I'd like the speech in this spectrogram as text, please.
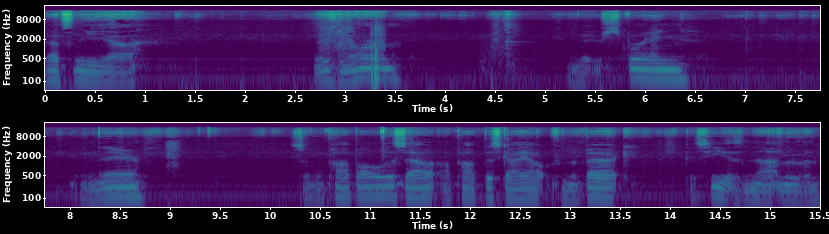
that's the uh, there's the arm you got your spring in there so we'll pop all this out. I'll pop this guy out from the back because he is not moving.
